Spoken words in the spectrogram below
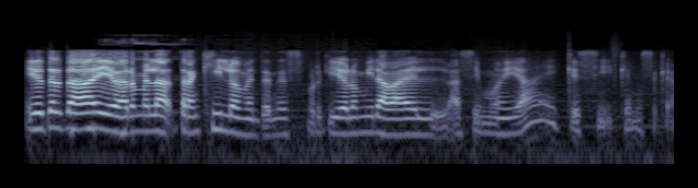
Y yo trataba de llevármela tranquilo, ¿me entendés? Porque yo lo miraba a él así muy, ay, que sí, que no sé qué.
